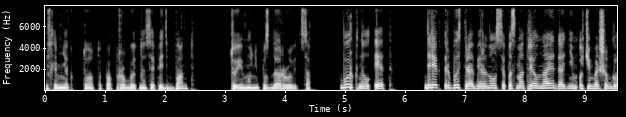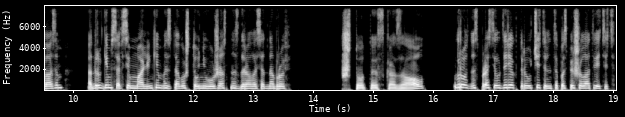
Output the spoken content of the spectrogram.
Если мне кто-то попробует нацепить бант, то ему не поздоровится. Буркнул Эд. Директор быстро обернулся посмотрел на Эда одним очень большим глазом, а другим совсем маленьким из-за того, что у него ужасно сдралась одна бровь. «Что ты сказал?» Грозно спросил директор, и учительница поспешила ответить.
